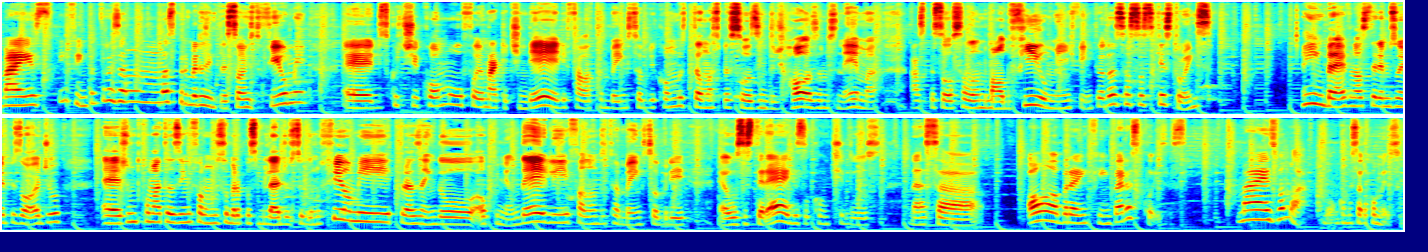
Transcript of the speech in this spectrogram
Mas, enfim, para trazer umas primeiras impressões do filme, é, discutir como foi o marketing dele, falar também sobre como estão as pessoas indo de rosa no cinema, as pessoas falando mal do filme, enfim, todas essas questões. E em breve nós teremos um episódio é, junto com o Matheusinho falando sobre a possibilidade do segundo filme, trazendo a opinião dele, falando também sobre é, os easter eggs contidos nessa obra, enfim, várias coisas. Mas vamos lá, vamos começar do começo.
